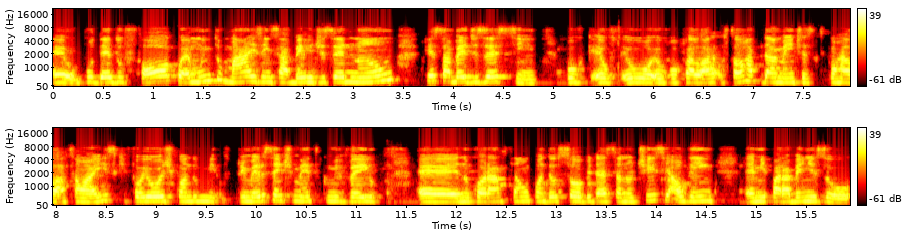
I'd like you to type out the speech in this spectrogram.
é, o poder do foco é muito mais em saber dizer não que saber dizer sim. Porque eu, eu, eu vou falar só rapidamente com relação a isso, que foi hoje quando me, o primeiro sentimento que me veio é, no coração quando eu soube dessa notícia, alguém é, me parabenizou.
